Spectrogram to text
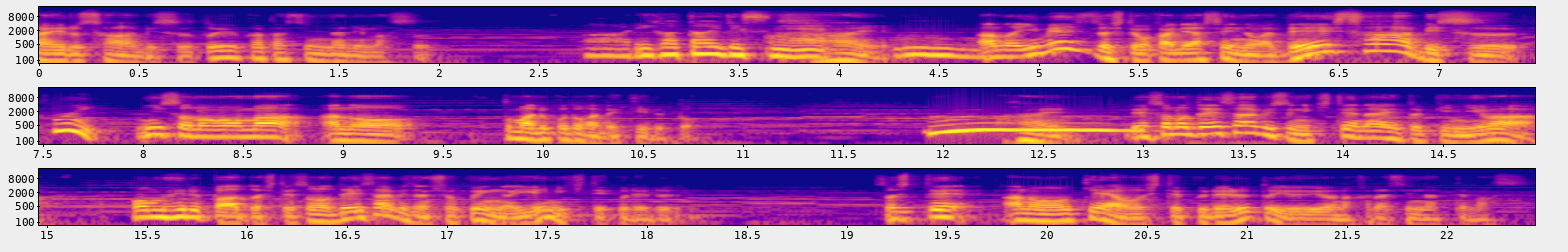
えるサービスという形になります。あありがたいですね。はいうんあの、イメージとしてわかりやすいのは、デイサービスはい。にそのまま、あの、泊まることができると。はい。で、そのデイサービスに来てない時には、ホームヘルパーとしてそのデイサービスの職員が家に来てくれる。そして、あの、ケアをしてくれるというような形になってます。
